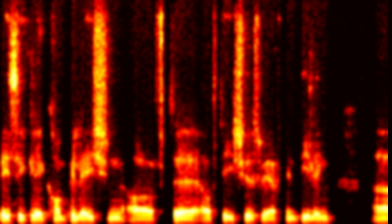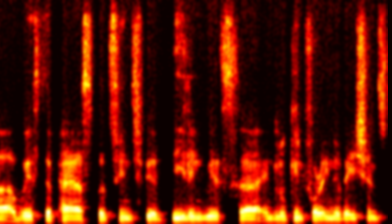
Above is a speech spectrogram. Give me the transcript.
basically a compilation of the of the issues we have been dealing uh, with the past. But since we're dealing with uh, and looking for innovations,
